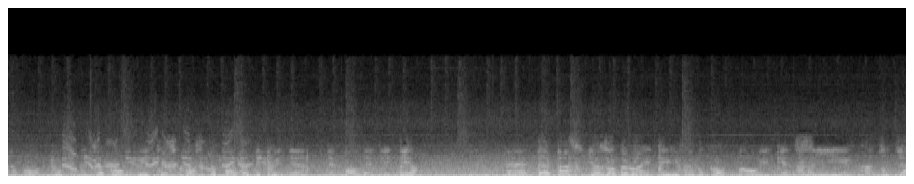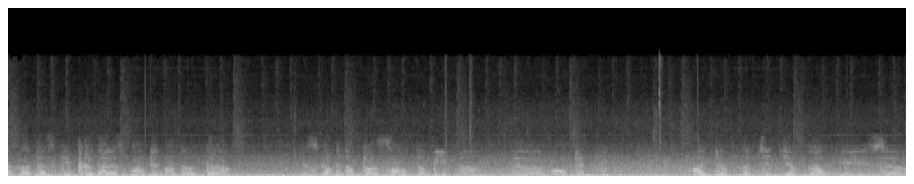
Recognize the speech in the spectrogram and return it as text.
About two minutes ago, we just crossed the border between uh, Nepal and India. And the passengers on the right, if you look up now, you can see Kanchenjunga, that's the third highest mountain on earth. Uh, is coming up uh, south of Beam uh, mountain. Height of Kanchenjunga is uh,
